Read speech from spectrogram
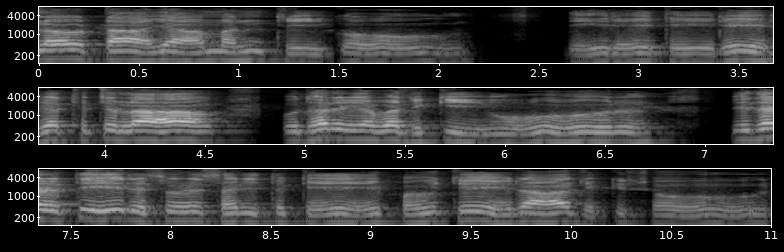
लौटाया मंत्री को धीरे धीरे रथ चला उधर अवध की ओर। इधर तीर सुर सरित के पहुँचे राज किशोर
